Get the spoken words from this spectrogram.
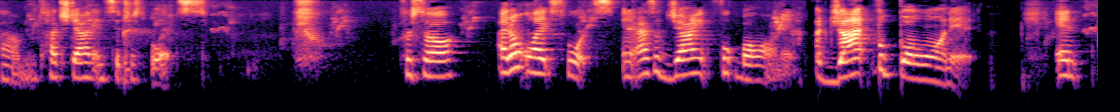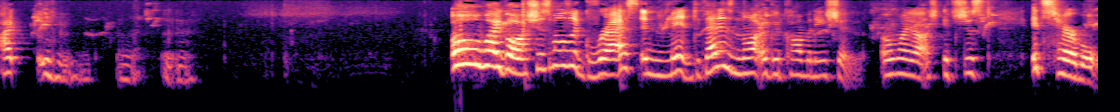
um, touchdown and citrus blitz. First of all, I don't like sports, and it has a giant football on it. A giant football on it. And I. Mm, mm, mm. Oh my gosh, it smells like grass and mint. That is not a good combination. Oh my gosh, it's just. It's terrible.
